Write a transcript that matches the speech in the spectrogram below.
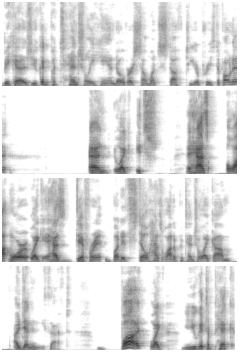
because you can potentially hand over so much stuff to your priest opponent and like it's it has a lot more like it has different but it still has a lot of potential like um identity theft. But like you get to pick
